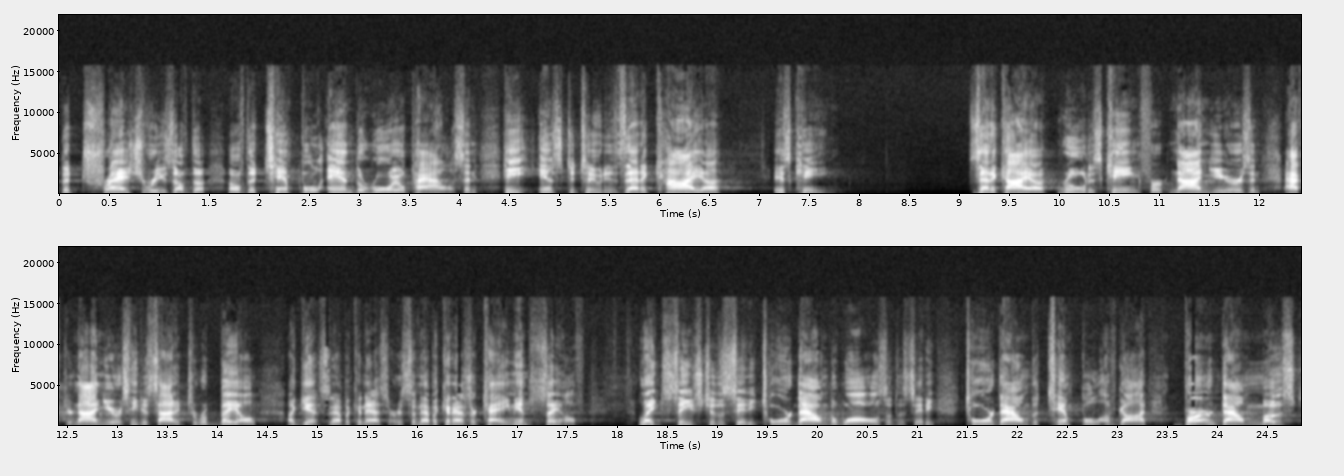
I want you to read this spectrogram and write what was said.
the treasuries of the, of the temple and the royal palace, and he instituted Zedekiah as king. Zedekiah ruled as king for nine years, and after nine years, he decided to rebel against Nebuchadnezzar. So Nebuchadnezzar came himself, laid siege to the city, tore down the walls of the city, tore down the temple of God, burned down most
